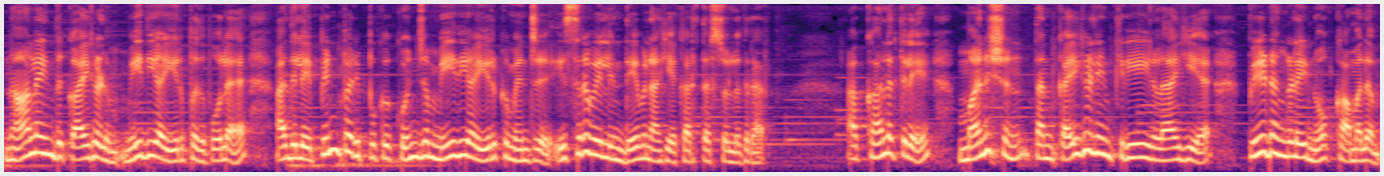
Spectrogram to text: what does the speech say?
நாலைந்து காய்களும் மீதியாய் இருப்பது போல அதிலே பின்பறிப்புக்கு கொஞ்சம் மீதியாய் இருக்கும் என்று இஸ்ரவேலின் தேவனாகிய கர்த்தர் சொல்லுகிறார். அக்காலத்திலே மனுஷன் தன் கைகளின் கிரியைகளாகிய பீடங்களை நோக்காமலும்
